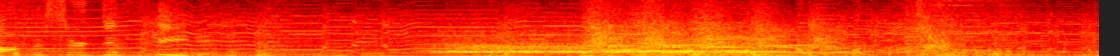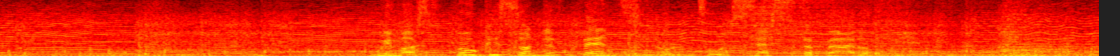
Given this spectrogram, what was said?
Officer defeated! We must focus on defense in order to assess the battlefield.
